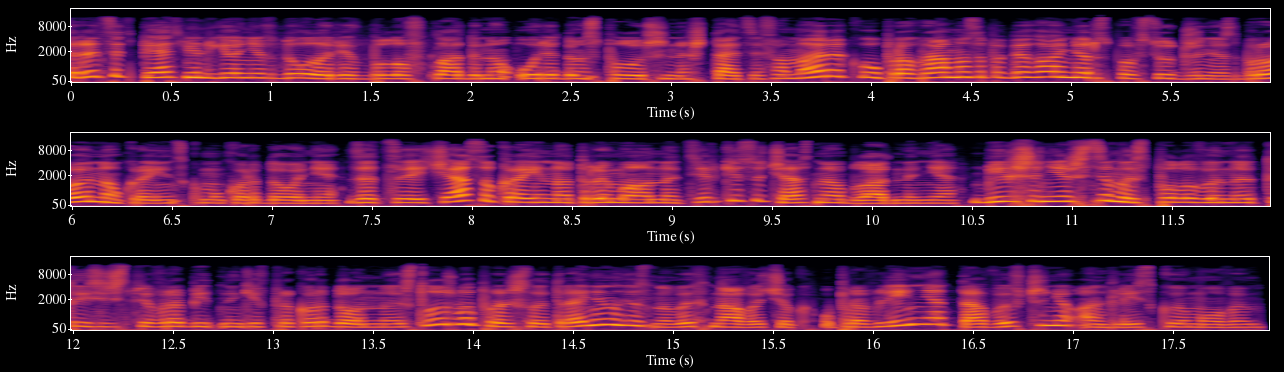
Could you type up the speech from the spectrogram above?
35 мільйонів доларів було вкладено урядом Сполучених Штатів Америки у програму запобігання розповсюдження зброї на українському кордоні. За цей час Україна отримала не тільки сучасне обладнання. Більше ніж 7,5 тисяч співробітників прикордонної служби пройшли тренінги з нових навичок управління та вивченню англійської мови.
